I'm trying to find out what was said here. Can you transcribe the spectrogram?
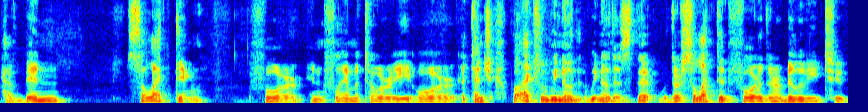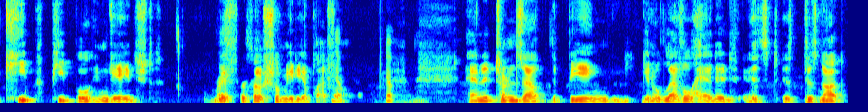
have been selecting for inflammatory or attention. Well, actually, we know that we know this. That they're selected for their ability to keep people engaged with the social media platform. Yep. And it turns out that being, you know, level-headed is, is, does not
